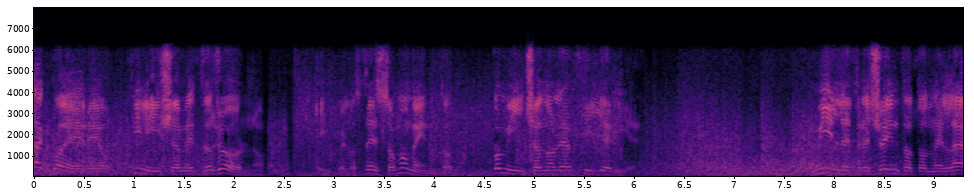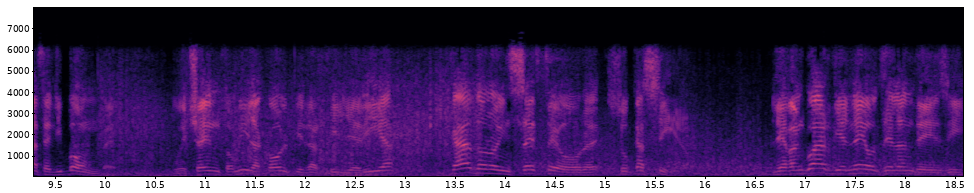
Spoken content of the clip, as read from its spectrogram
L'attacco aereo finisce a mezzogiorno e in quello stesso momento cominciano le artiglierie. 1300 tonnellate di bombe, 200.000 colpi d'artiglieria cadono in sette ore su Cassino. Le avanguardie neozelandesi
